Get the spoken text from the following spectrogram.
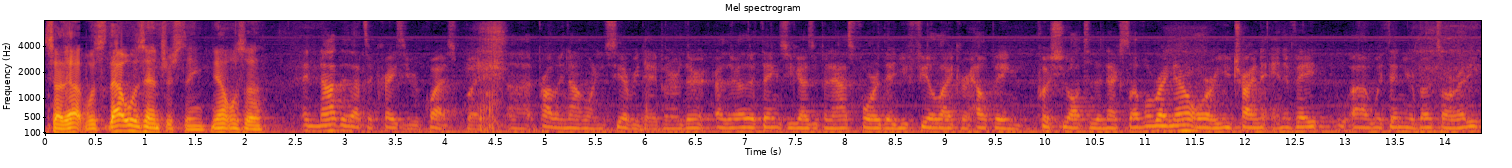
So that was, that was interesting. That was a, And not that that's a crazy request, but uh, probably not one you see every day. But are there are there other things you guys have been asked for that you feel like are helping push you all to the next level right now, or are you trying to innovate uh, within your boats already?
